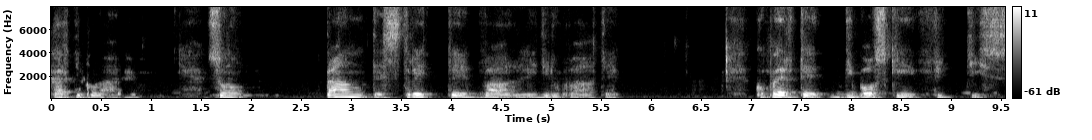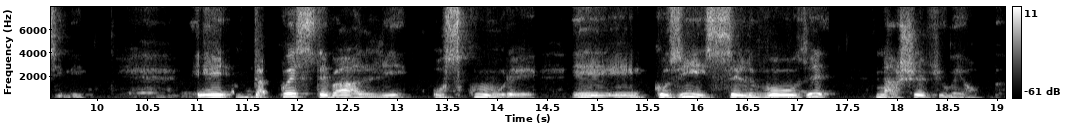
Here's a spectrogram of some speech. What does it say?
particolare. Sono tante strette valli dirupate coperte di boschi fittissimi. E da queste valli oscure e così selvose nasce il fiume Ob.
